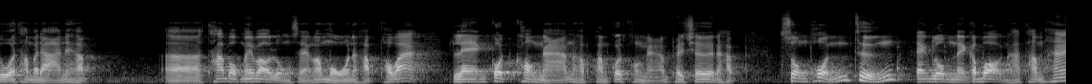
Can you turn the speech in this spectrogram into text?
ตัวธรรมดาเนะครับถ้าบอกไม่เบาลงแสดงว่าโมนะครับ เพราะว่า แรงกดของน้ำนะครับความกดของน้ำ pressure นะครับส่งผลถึงแรงลมในกระบอกนะครับทำให้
